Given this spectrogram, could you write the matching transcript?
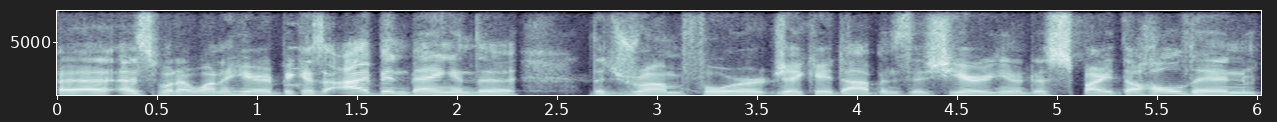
Uh, that's what I want to hear because I've been banging the the drum for J.K. Dobbins this year. You know, despite the hold in,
